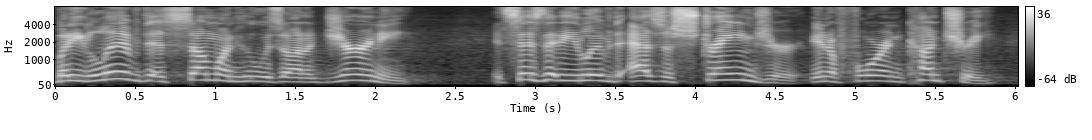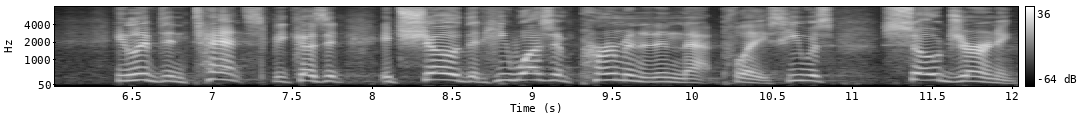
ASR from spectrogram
But he lived as someone who was on a journey. It says that he lived as a stranger in a foreign country. He lived in tents because it, it showed that he wasn't permanent in that place. He was sojourning.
